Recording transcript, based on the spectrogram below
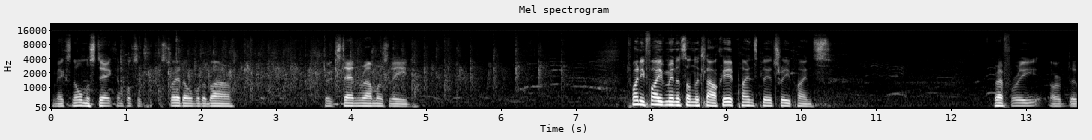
He makes no mistake and puts it straight over the bar to extend Ramor's lead. 25 minutes on the clock, eight points played, three points referee or the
